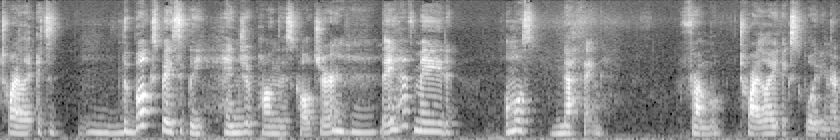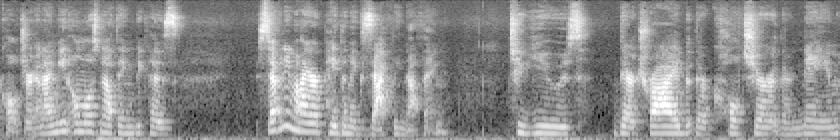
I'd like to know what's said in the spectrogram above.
Twilight, it's the books basically hinge upon this culture. Mm-hmm. They have made almost nothing from Twilight exploiting their culture, and I mean almost nothing because Stephenie Meyer paid them exactly nothing to use their tribe, their culture, their name,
